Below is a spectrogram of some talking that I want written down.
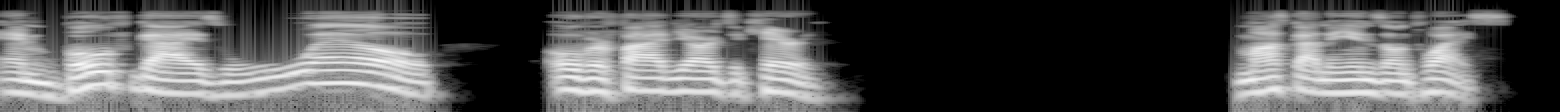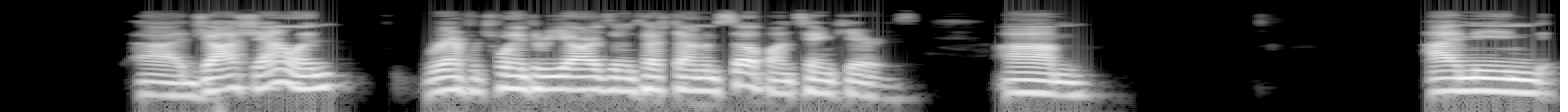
and both guys well over five yards a carry. Moss got in the end zone twice. Uh, Josh Allen ran for 23 yards and a touchdown himself on 10 carries. Um, I mean,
